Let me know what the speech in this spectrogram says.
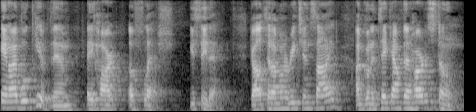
and I will give them a heart of flesh. You see that? God said, I'm going to reach inside. I'm going to take out that heart of stone.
